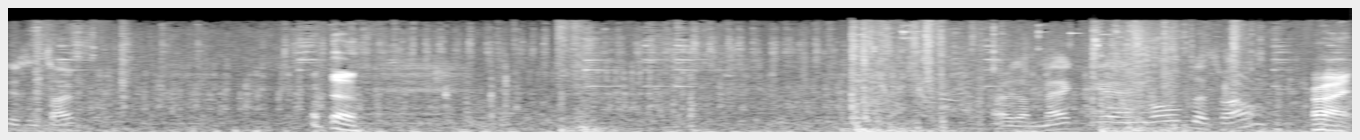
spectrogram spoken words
You some time. What the? There's a meg involved as well. All right.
